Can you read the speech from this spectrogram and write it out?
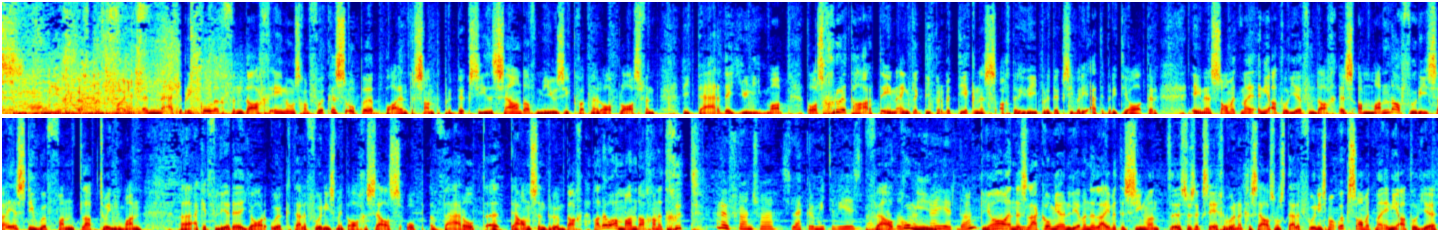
90.5 In Atterbury Kollig vandag en ons gaan fokus op 'n baie interessante produksie, The Sound of Music wat nou daar plaasvind die 3de Junie. Maar daar's groot hart en eintlik dieper betekenis agter hierdie produksie by die Atterbury Theater. En uh, saam met my in die ateljee vandag is Amanda Fourie. Sy is die hoof van Club 21. Uh, ek het verlede jaar ook telefonies met haar gesels op 'n wêreld uh, Down syndroom dag. Hallo Amanda, gaan dit goed? Hallo François, is lekker om hier te wees. Dankie Welkom hier. kuier. Dankie. Ja, en dis lekker om jou in lewende lywe te sien want uh, soos ek sê, gewoonlik gesels ons telefonies, maar ook saam met my in die ateljee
